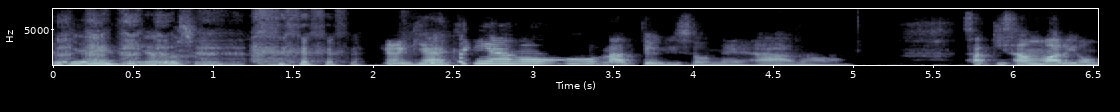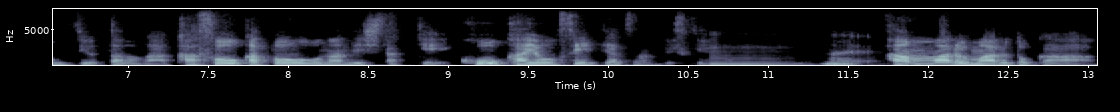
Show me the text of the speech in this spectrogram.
できないですね、私も。いや逆にあの、なんて言うんでしょうね。あの、さっき304って言ったのが仮想化と何でしたっけ？高可用性ってやつなんですけうど、ん。はい。300とか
